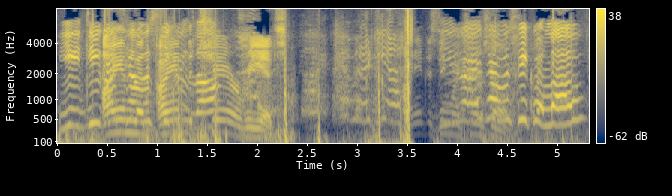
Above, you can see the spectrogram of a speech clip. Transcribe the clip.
You, do you guys I am have the a I am the love? chariot. I have an idea. I need to Do sing you my guys chair have a secret love?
